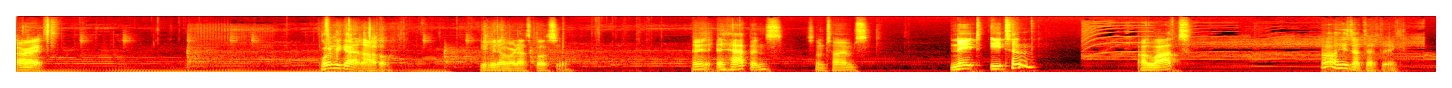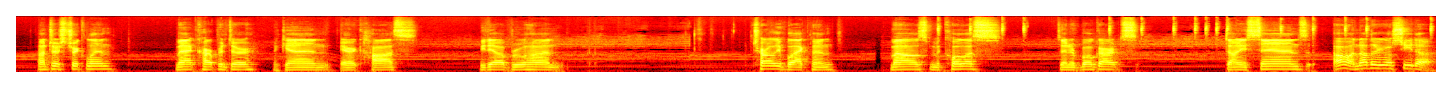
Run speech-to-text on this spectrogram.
All right. What do we got in auto? Even though we're not supposed to. I mean, it happens sometimes. Nate Eaton, a lot. Oh, he's not that big. Hunter Strickland, Matt Carpenter, again, Eric Haase, Vidal Bruján, Charlie Blackmon, Miles Mikolas, Xander Bogaerts, Donnie Sands. Oh, another Yoshida.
